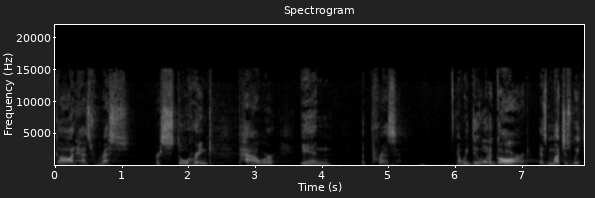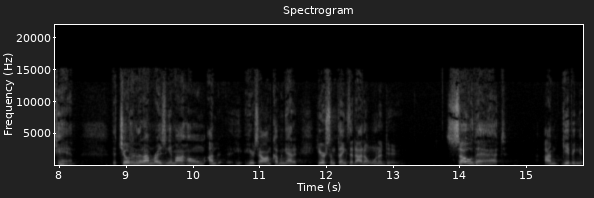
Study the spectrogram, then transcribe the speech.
God has res- restoring power in the present. Now, we do want to guard as much as we can the children that I'm raising in my home. I'm, here's how I'm coming at it. Here are some things that I don't want to do so that I'm giving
